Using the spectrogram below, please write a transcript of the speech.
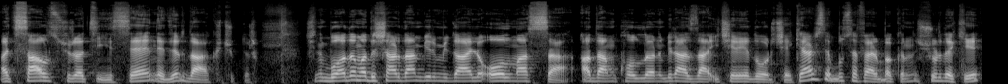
Açısal sürati ise nedir? Daha küçüktür. Şimdi bu adama dışarıdan bir müdahale olmazsa adam kollarını biraz daha içeriye doğru çekerse bu sefer bakın şuradaki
